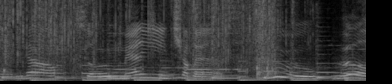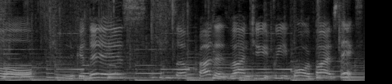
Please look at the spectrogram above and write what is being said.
And we have so many chocolates. Ooh, whoa, look at this. Surprises. 1, 2, 3, 4, 5, 6,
